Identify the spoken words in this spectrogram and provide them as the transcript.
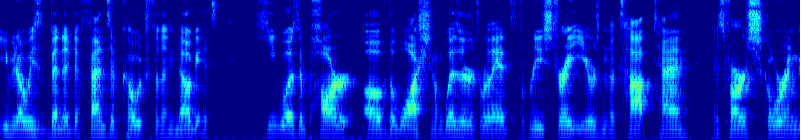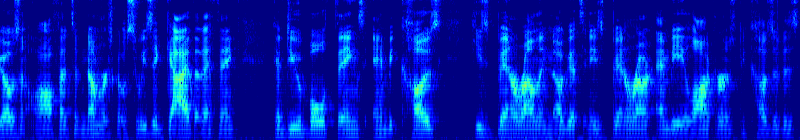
even though he's been a defensive coach for the Nuggets, he was a part of the Washington Wizards where they had three straight years in the top 10 as far as scoring goes and offensive numbers go. So he's a guy that I think can do both things. And because he's been around the Nuggets and he's been around NBA locker rooms because of his,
